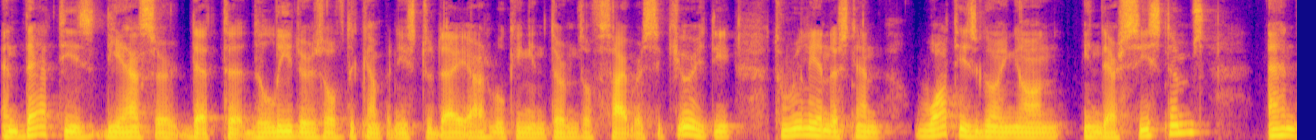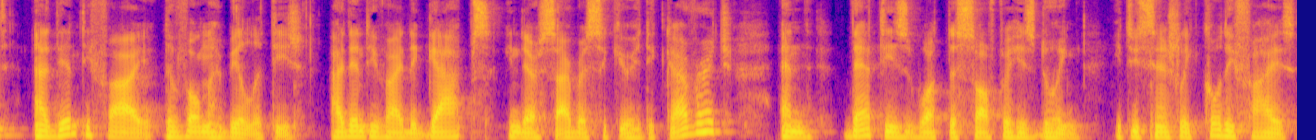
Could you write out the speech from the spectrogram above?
And that is the answer that uh, the leaders of the companies today are looking in terms of cybersecurity to really understand what is going on in their systems and identify the vulnerabilities, identify the gaps in their cybersecurity coverage. And that is what the software is doing. It essentially codifies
